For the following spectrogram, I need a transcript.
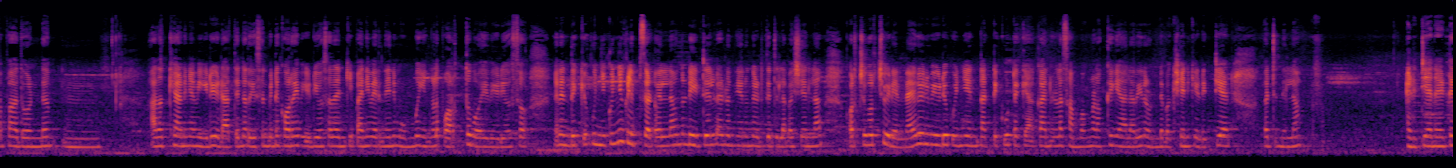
അപ്പോൾ അതുകൊണ്ട് അതൊക്കെയാണ് ഞാൻ വീഡിയോ ഇടാത്തതിന്റെ റീസൺ പിന്നെ കുറേ വീഡിയോസ് അത് എനിക്ക് പനി വരുന്നതിന് മുമ്പ് ഞങ്ങൾ പുറത്ത് പോയ വീഡിയോസോ അങ്ങനെ എന്തൊക്കെയോ കുഞ്ഞു കുഞ്ഞു ക്ലിപ്സ് കേട്ടോ എല്ലാം ഒന്നും ഡീറ്റെയിൽഡ് ആയിട്ടൊന്നും ഞാനൊന്നും എടുത്തിട്ടില്ല. പക്ഷേ എല്ലാം കുറച്ച് കുറച്ച് വീഡിയോ എന്തായാലും ഒരു വീഡിയോ കുഞ്ഞ് തട്ടിക്കൂട്ടൊക്കെ ആക്കാനുള്ള സംഭവങ്ങളൊക്കെ ഗ്യാലറിയിലുണ്ട് പക്ഷേ എനിക്ക് എഡിറ്റ് ചെയ്യാൻ പറ്റുന്നില്ല. എഡിറ്റ് ചെയ്യാനായിട്ട്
